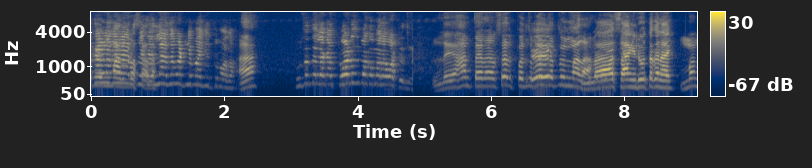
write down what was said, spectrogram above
देऊन बसायला रुपये? लाज वाटली पाहिजे तुम्हाला. हा तुझं त्याला काय थोडंच बघ मला वाटत नाही. लय हाणताय राव सरपंच तुम्ही मला. तुला सांगितलं होतं का नाही? मग?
